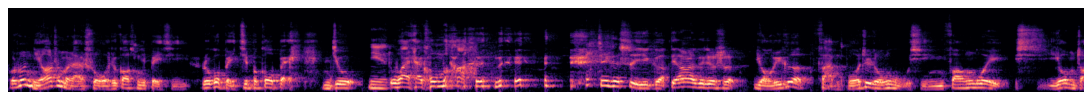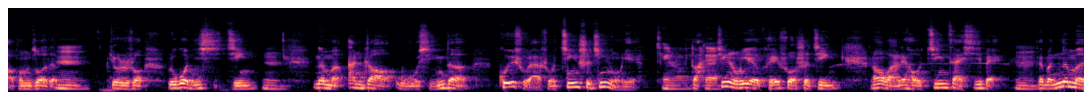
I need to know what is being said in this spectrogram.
我说你要这么来说，我就告诉你北极。如果北极不够北，你就你外太空吧。这个是一个。第二个就是有一个反驳这种五行方位喜用找工作的，嗯，就是说如果你喜金，嗯，那么按照五行的。归属来说，金是金融业，金融业对金融业可以说是金，然后完了以后，金在西北，嗯，对吧？那么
